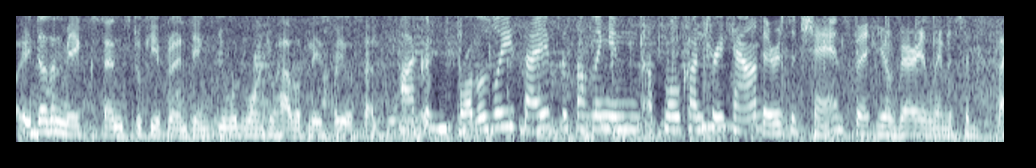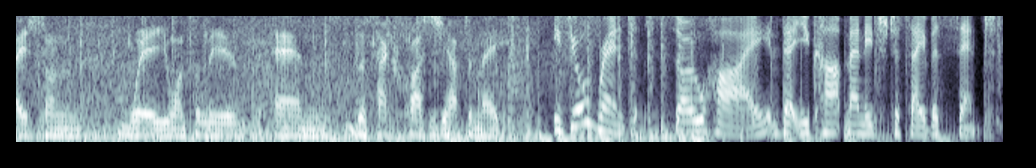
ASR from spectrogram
It doesn't make sense to keep renting. You would want to have a place for yourself. I could probably save for something in a small country town. There is a chance, but you're very limited based on where you want to live and the sacrifices you have to make. Is your rent so high that you can't manage to save a cent?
